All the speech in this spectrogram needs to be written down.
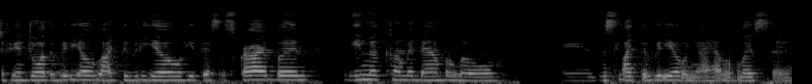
if you enjoyed the video, like the video, hit that subscribe button, leave me a comment down below, and just like the video, and y'all have a blessed day.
